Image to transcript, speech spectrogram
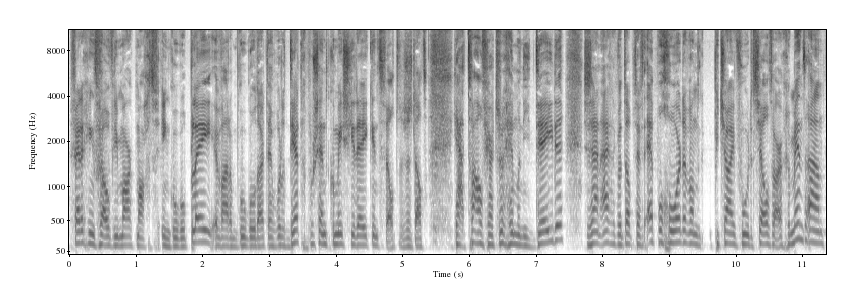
Verder ging het over die marktmacht in Google Play. en Waarom Google daar tegenwoordig 30% commissie rekent. Terwijl ze dat ja, 12 jaar terug helemaal niet deden. Ze zijn eigenlijk wat dat betreft Apple geworden. Want Pichai voerde hetzelfde argument aan.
